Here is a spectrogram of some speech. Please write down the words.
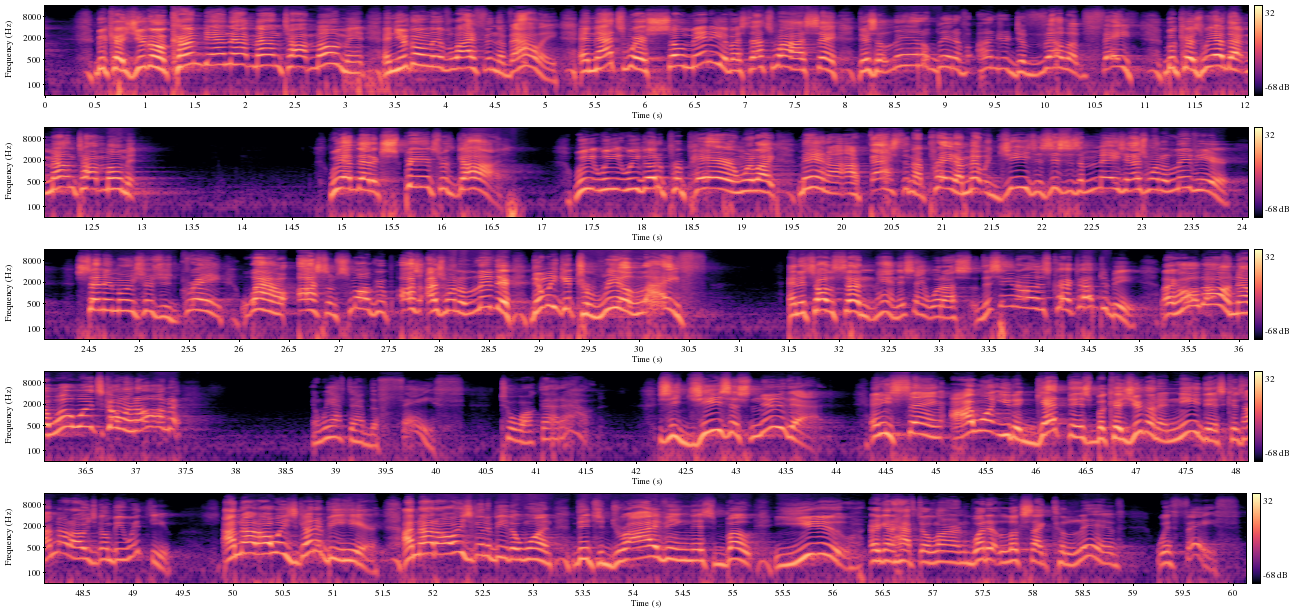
Because you're going to come down that mountaintop moment and you're going to live life in the valley. And that's where so many of us, that's why I say there's a little bit of underdeveloped faith because we have that mountaintop moment. We have that experience with God. We, we, we go to prepare and we're like, man, I, I fasted and I prayed. I met with Jesus. This is amazing. I just want to live here. Sunday morning church is great. Wow, awesome. Small group, awesome. I just want to live there. Then we get to real life. And it's all of a sudden, man, this ain't what I, this ain't all this cracked up to be. Like, hold on. Now, what, what's going on? And we have to have the faith to walk that out. You see, Jesus knew that. And he's saying, I want you to get this because you're going to need this because I'm not always going to be with you. I'm not always going to be here. I'm not always going to be the one that's driving this boat. You are going to have to learn what it looks like to live with faith.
